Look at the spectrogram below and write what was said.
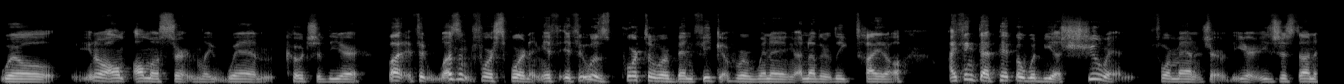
will you know al- almost certainly win Coach of the Year. But if it wasn't for Sporting, if, if it was Porto or Benfica who were winning another league title, I think that Pepa would be a shoe in for manager of the year. He's just done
